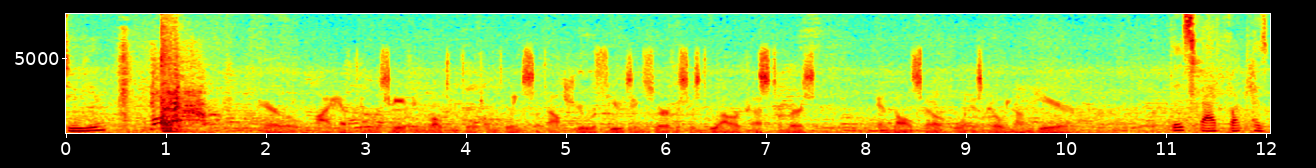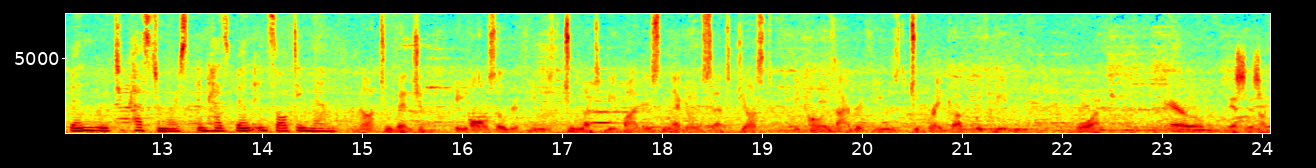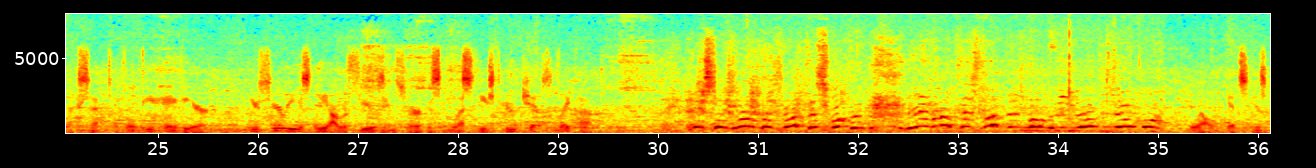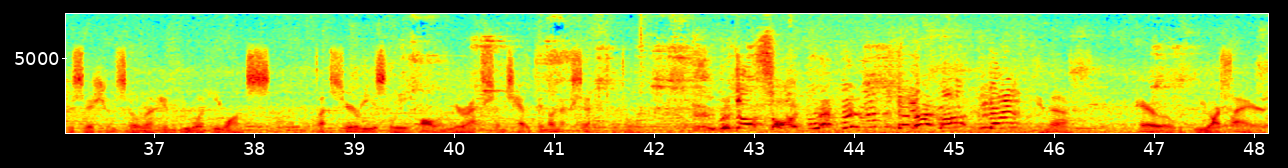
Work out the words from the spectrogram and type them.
Do you? Harold, I have been receiving multiple complaints about you refusing services to our customers. And also, what is going on here? This fat fuck has been rude to customers and has been insulting them. Not to mention, he also refused to let me buy this Lego set just because I refused to break up with him. What? Harold, this is unacceptable behavior. You seriously are refusing service unless these two kids break up. Well, it's his decision, so let him do what he wants. But seriously, all of your actions have been unacceptable. Enough. Harold, you are fired.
